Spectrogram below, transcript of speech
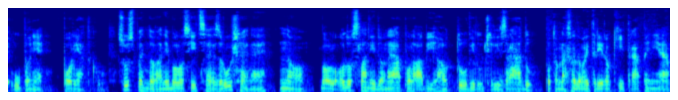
je úplne v poriadku. Suspendovanie bolo síce zrušené, no bol odoslaný do Neapola, aby ho tu vylúčili z rádu. Potom nasledovali tri roky trápenia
